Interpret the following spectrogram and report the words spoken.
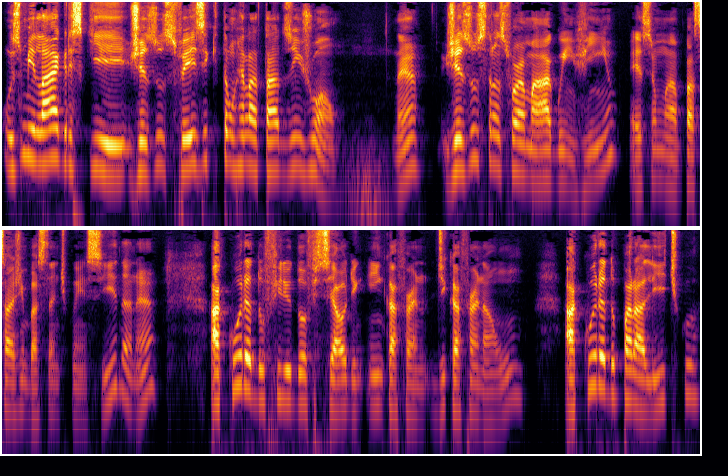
os milagres que Jesus fez e que estão relatados em João. Né? Jesus transforma água em vinho, essa é uma passagem bastante conhecida, né? A cura do filho do oficial de, de Cafarnaum, a cura do paralítico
